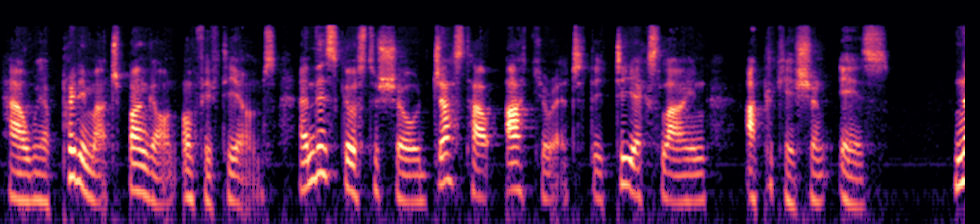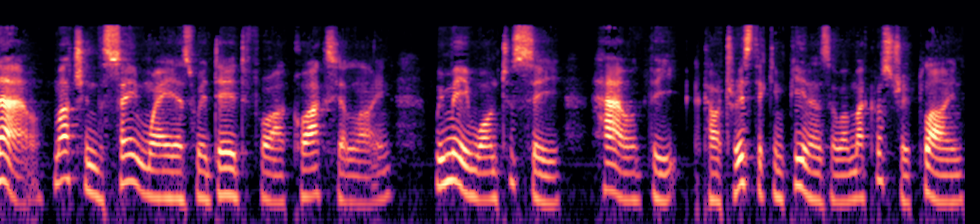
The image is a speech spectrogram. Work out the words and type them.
how we are pretty much bang on on 50 ohms. And this goes to show just how accurate the TX line application is. Now, much in the same way as we did for our coaxial line, we may want to see how the characteristic impedance of a microstrip line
